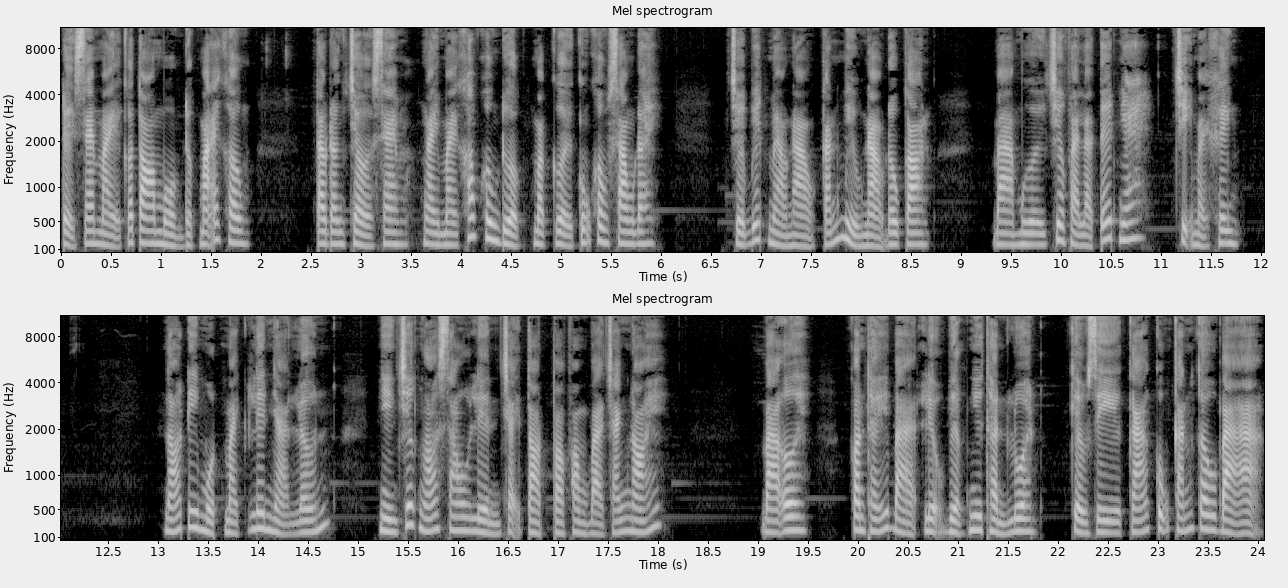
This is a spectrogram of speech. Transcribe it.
Để xem mày có to mồm được mãi không. Tao đang chờ xem ngày mày khóc không được mà cười cũng không xong đây. Chưa biết mèo nào cắn mỉu nào đâu con. 30 chưa phải là Tết nhé. Chị mày khinh. Nó đi một mạch lên nhà lớn, nhìn trước ngó sau liền chạy tọt vào phòng bà Tránh nói. Bà ơi, con thấy bà liệu việc như thần luôn, kiểu gì cá cũng cắn câu bà ạ.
